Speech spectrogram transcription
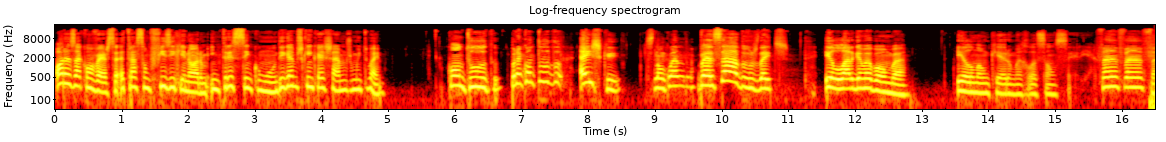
Horas à conversa, atração física enorme, interesses em comum, digamos que encaixamos muito bem. Contudo, Porém, contudo, eis que, se não quando. passado uns dates, ele larga-me a bomba. Ele não quer uma relação séria. Fã, fã, fã.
